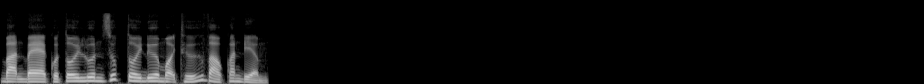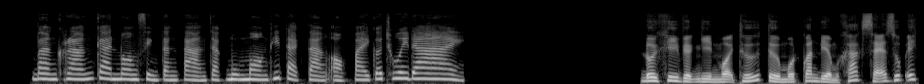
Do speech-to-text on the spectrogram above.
Bạn bè của tôi luôn giúp tôi đưa mọi thứ vào quan điểm. บางครั้งการมองสิ่งต่างๆ จากมุมมองที่แตกต่างออกไปก็ช่วยได้ Đôi khi việc nhìn mọi thứ từ một quan điểm khác sẽ giúp ích.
